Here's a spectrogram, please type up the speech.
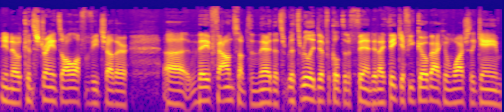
you know, constraints all off of each other. Uh, they found something there that's it's really difficult to defend, and I think if you go back and watch the game,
